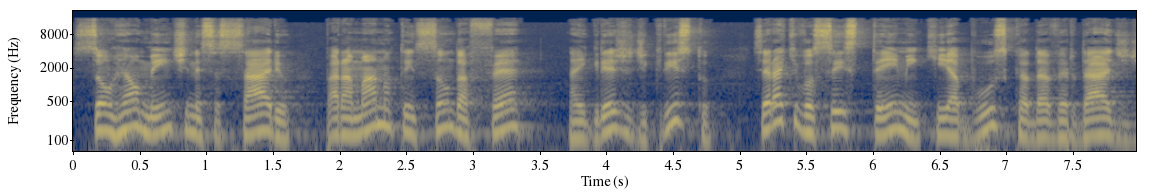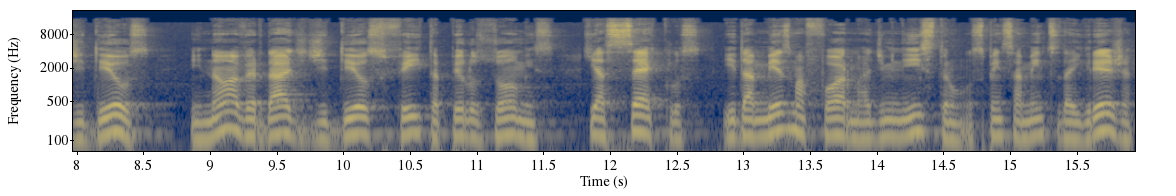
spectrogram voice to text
são realmente necessários para a manutenção da fé na Igreja de Cristo? Será que vocês temem que a busca da verdade de Deus e não a verdade de Deus feita pelos homens que há séculos e da mesma forma administram os pensamentos da Igreja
